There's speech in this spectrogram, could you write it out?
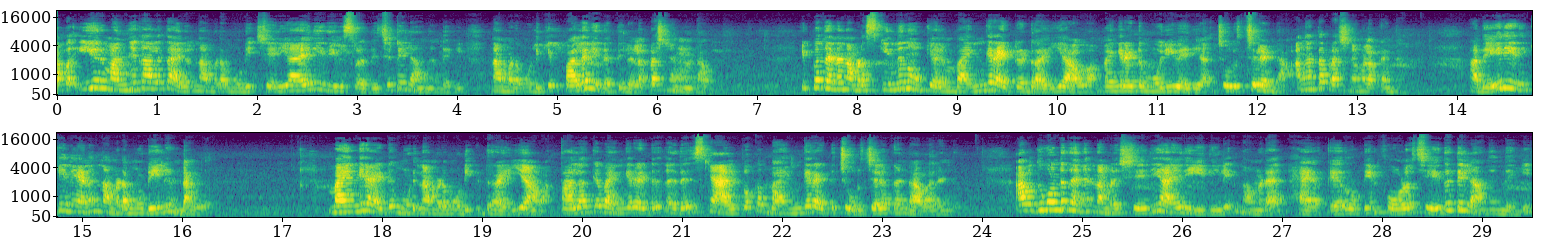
അപ്പൊ ഈ ഒരു മഞ്ഞുകാലത്തായാലും നമ്മുടെ മുടി ശരിയായ രീതിയിൽ ശ്രദ്ധിച്ചിട്ടില്ല എന്നുണ്ടെങ്കിൽ നമ്മുടെ മുടിക്ക് പല വിധത്തിലുള്ള പ്രശ്നങ്ങളുണ്ടാവും. ഇപ്പൊ തന്നെ നമ്മുടെ സ്കിന്ന് നോക്കിയാലും ഭയങ്കരമായിട്ട് ഡ്രൈ ആവുക ഭയങ്കരമായിട്ട് മുരി വരിക ചൊറിച്ചിലുണ്ടാവുക അങ്ങനത്തെ പ്രശ്നങ്ങളൊക്കെ ഉണ്ട്. അതേ രീതിക്ക് തന്നെയാണ് നമ്മുടെ മുടിയിൽ ഉണ്ടാവുക. ഭയങ്കരമായിട്ട് മുടി നമ്മുടെ മുടി ഡ്രൈ ആവാം തലൊക്കെ ഭയങ്കരമായിട്ട് അതായത് സ്കാൽപ്പൊക്കെ ഭയങ്കരമായിട്ട് ചൊറിച്ചിലൊക്കെ ഉണ്ടാവാറുണ്ട്. അതുകൊണ്ട് തന്നെ നമ്മൾ ശരിയായ രീതിയിൽ നമ്മുടെ ഹെയർ കെയർ റൂട്ടീൻ ഫോളോ ചെയ്തിട്ടില്ല എന്നുണ്ടെങ്കിൽ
